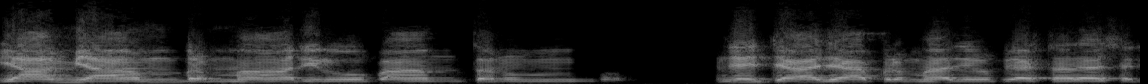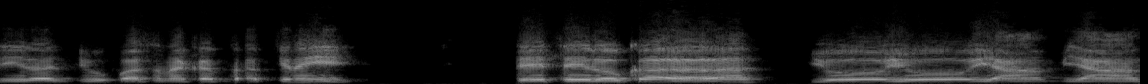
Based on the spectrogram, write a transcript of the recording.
याम याम ब्रह्मादि रूपाम तनुम म्हणजे ज्या ज्या ब्रह्मादि रूपी असणाऱ्या शरीरांची उपासना करतात की नाही ते ते लोक यो यो याम याम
